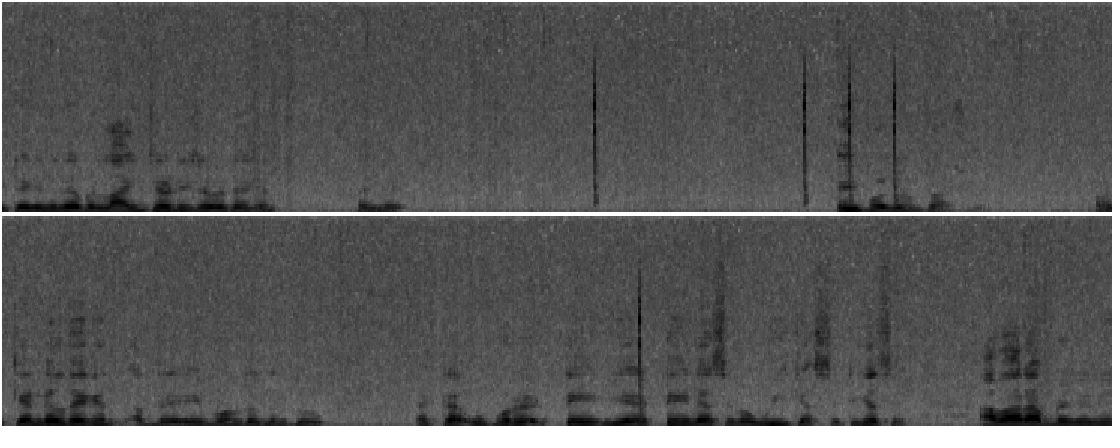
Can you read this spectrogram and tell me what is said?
এটাকে যদি আপনি লাইন চার্ট হিসেবে দেখেন, তাহলে এই পর্যন্ত আসবে। আপনি ক্যান্ডেল দেখেন, আপনি এই পর্যন্ত কিন্তু একটা উপরে টে ইয়ে টেইল আছে বা উইক আছে, ঠিক আছে? আবার আপনি যদি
